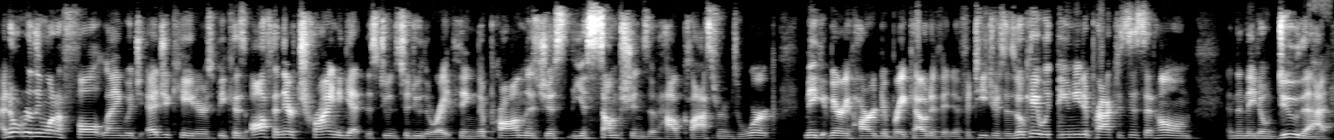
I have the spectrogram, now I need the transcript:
I don't really want to fault language educators because often they're trying to get the students to do the right thing. The problem is just the assumptions of how classrooms work make it very hard to break out of it. If a teacher says, okay, well, you need to practice this at home, and then they don't do that,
